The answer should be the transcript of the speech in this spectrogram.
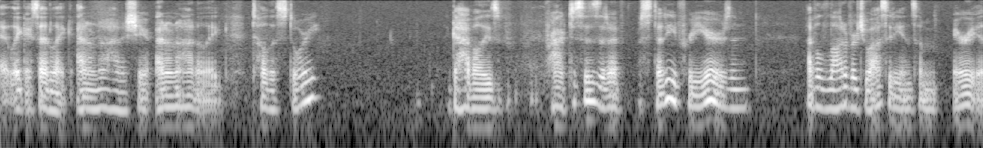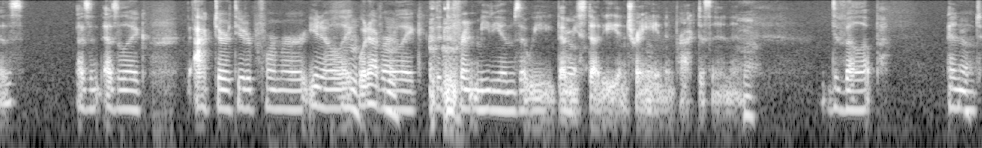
I- like I said, like I don't know how to share. I don't know how to like tell the story. Like I have all these practices that I've studied for years, and I have a lot of virtuosity in some areas, as an as a like actor, theater performer, you know, like Mm, whatever, mm. like the different mediums that we that Yeah. we study and train and practice in and Yeah. develop, and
